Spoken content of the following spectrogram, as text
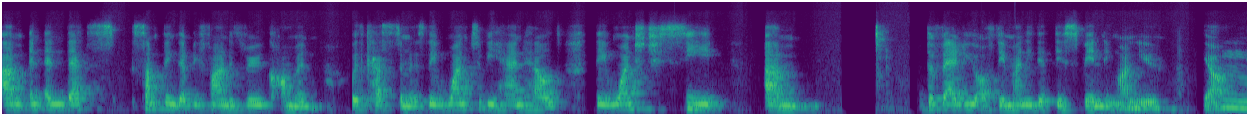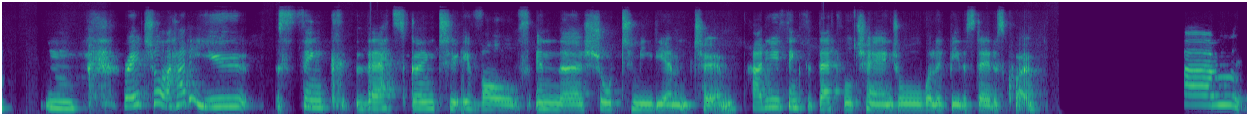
Um, and, and that's something that we find is very common with customers. They want to be handheld. They want to see um, the value of their money that they're spending on you. Yeah. Mm. Mm. Rachel, how do you think that's going to evolve in the short to medium term? How do you think that that will change, or will it be the status quo? Um,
